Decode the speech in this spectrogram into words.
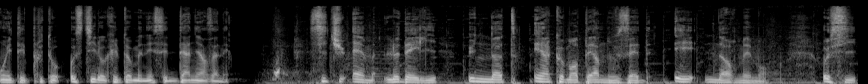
ont été plutôt hostiles aux crypto-monnaies ces dernières années. Si tu aimes le daily, une note et un commentaire nous aident énormément. Aussi,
